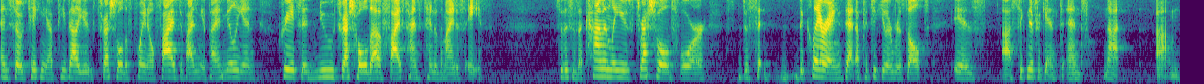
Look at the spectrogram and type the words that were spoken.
And so taking a p-value threshold of 0.05, dividing it by a million, creates a new threshold of 5 times 10 to the minus minus eighth. So this is a commonly used threshold for de declaring that a particular result is uh, significant and not, um,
